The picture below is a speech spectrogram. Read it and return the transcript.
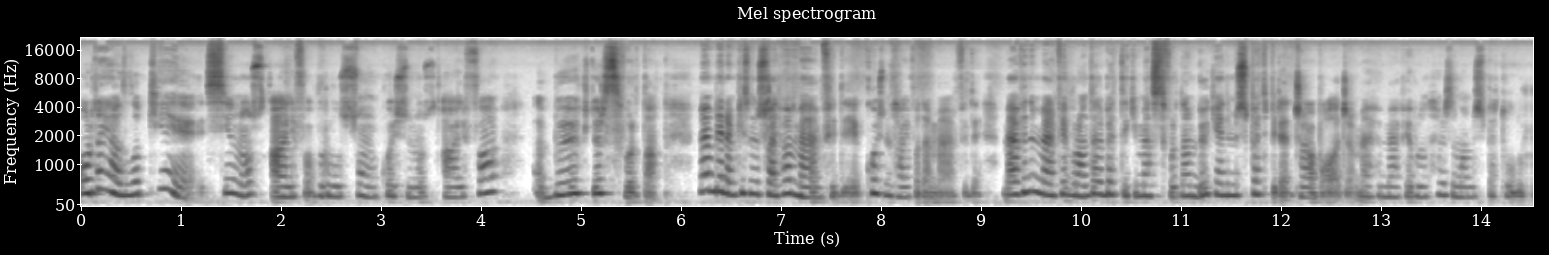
Orada yazılıb ki, sinus alfa vurulsun kosinus alfa böyükdür sıfırdan. Mən bilirəm ki, sinus alfa mənfidir, kosinus alfa da mənfidir. Mənfini mənfiyə vuranda əlbəttə ki, mən sıfırdan böyük, yəni müsbət bir cavab alacağam. Mənfi mənfiyə vuranda hər zaman müsbət olur.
